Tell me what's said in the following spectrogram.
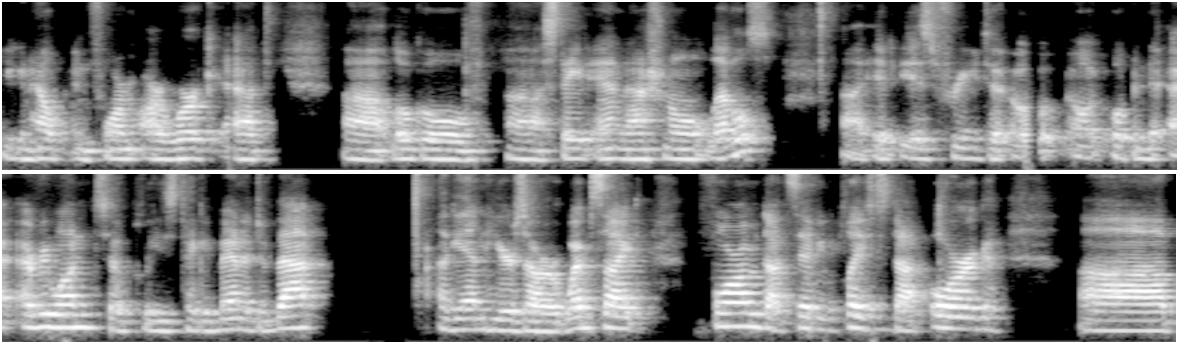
you can help inform our work at uh, local, state, and national levels. it is free to open to everyone, so please take advantage of that. Again, here's our website, forum.savingplaces.org. Uh,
